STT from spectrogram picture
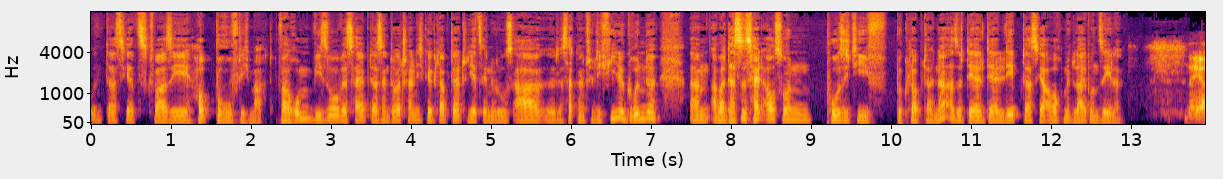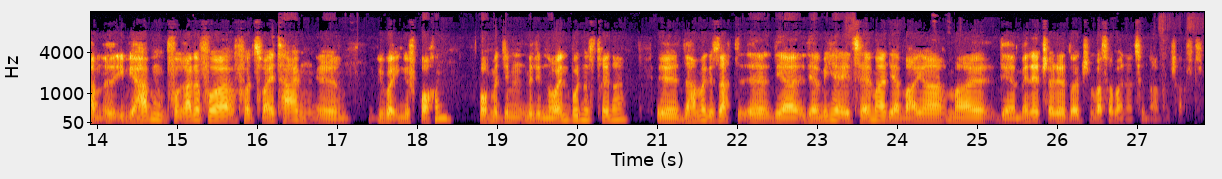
und das jetzt quasi hauptberuflich macht. Warum, wieso, weshalb das in Deutschland nicht geklappt hat, jetzt in den USA, äh, das hat natürlich viele Gründe, ähm, aber das ist halt auch so ein positiv bekloppter, ne? Also der, der lebt das ja auch mit Leib und Seele. Naja, äh, wir haben gerade vor, vor zwei Tagen äh, über ihn gesprochen, auch mit dem, mit dem neuen Bundestrainer. Äh, da haben wir gesagt, äh, der, der Michael Zellmer, der war ja mal der Manager der deutschen Wasserballnationalmannschaft.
